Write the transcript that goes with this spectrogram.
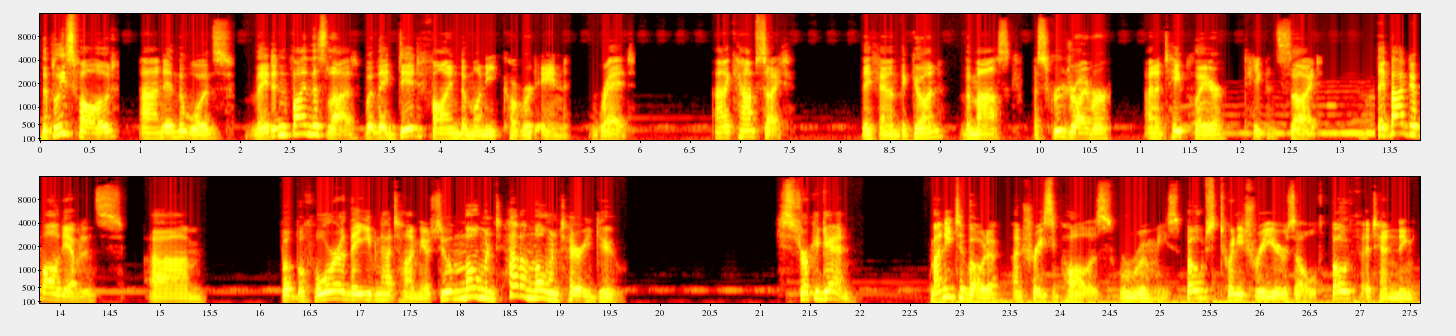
The police followed, and in the woods, they didn't find this lad, but they did find the money covered in red. And a campsite. They found the gun, the mask, a screwdriver, and a tape player tape inside. They bagged up all the evidence, um, but before they even had time here to a moment, have a momentary goo. He struck again. Manny Taboada and Tracy Paules were roomies, both 23 years old, both attending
